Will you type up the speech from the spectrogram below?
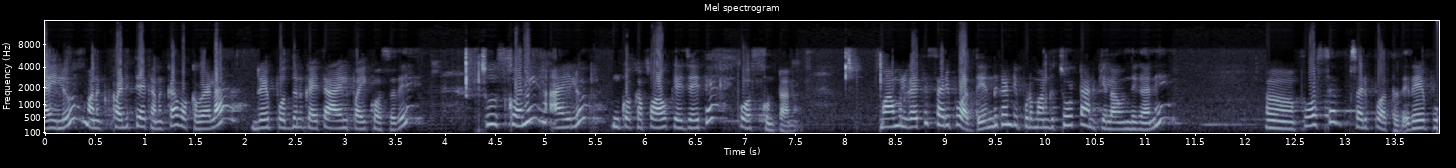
ఆయిల్ మనకు పడితే కనుక ఒకవేళ రేపు పొద్దునకైతే ఆయిల్ పైకి వస్తుంది చూసుకొని ఆయిల్ ఇంకొక పావు కేజీ అయితే పోసుకుంటాను. మామూలుగా అయితే సరిపోద్ది. ఎందుకంటే ఇప్పుడు మనకు చూడటానికి ఇలా ఉంది కానీ పోస్తే సరిపోతుంది. రేపు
